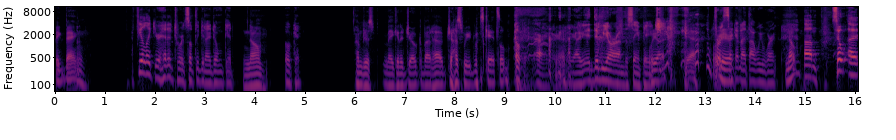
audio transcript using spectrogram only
Big Bang. I feel like you're headed towards something and I don't get. No, Okay. I'm just making a joke about how Joss Whedon was canceled. Okay. All right. All right, all right. Then we are on the same page. We are. Yeah. For a here. second, I thought we weren't. Nope. Um, so, uh,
